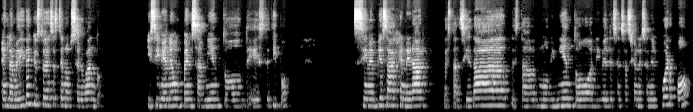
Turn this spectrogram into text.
en la medida en que ustedes estén observando, y si viene un pensamiento de este tipo, si me empieza a generar esta ansiedad, este movimiento a nivel de sensaciones en el cuerpo,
